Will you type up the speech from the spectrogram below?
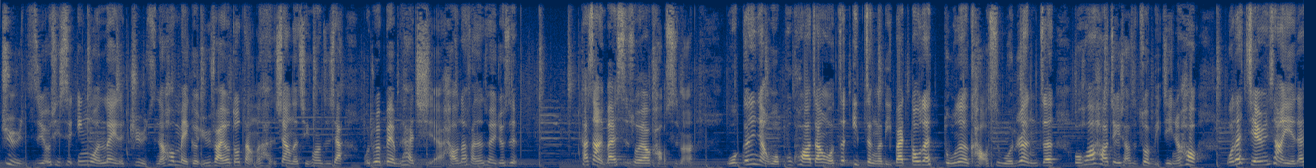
句子，尤其是英文类的句子，然后每个语法又都长得很像的情况之下，我就会背不太起来。好，那反正所以就是他上礼拜四说要考试嘛，我跟你讲，我不夸张，我这一整个礼拜都在读那个考试，我认真，我花好几个小时做笔记，然后我在捷运上也在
